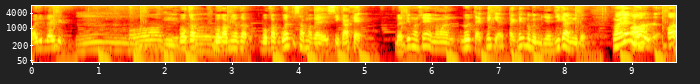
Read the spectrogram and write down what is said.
Wajib lagi hmm. Oh gitu. bokap bokap nyokap bokap gue tuh sama kayak si kakek. Berarti maksudnya memang lu teknik ya? Teknik lebih menjanjikan gitu. Maksudnya Oh, dulu oh,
